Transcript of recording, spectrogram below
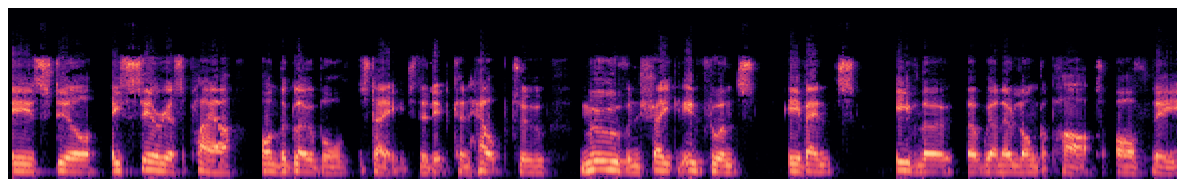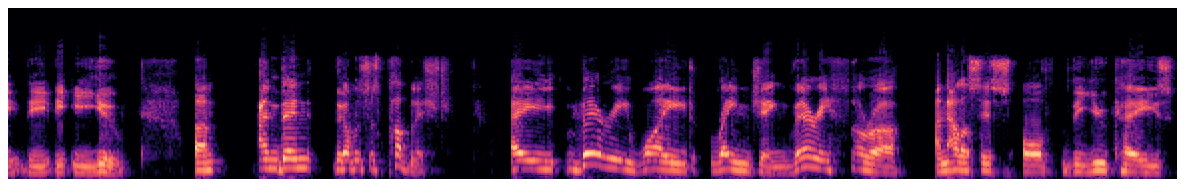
is still a serious player on the global stage, that it can help to move and shake and influence events, even though uh, we are no longer part of the, the, the EU. Um, and then the government's just published a very wide ranging, very thorough analysis of the UK's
